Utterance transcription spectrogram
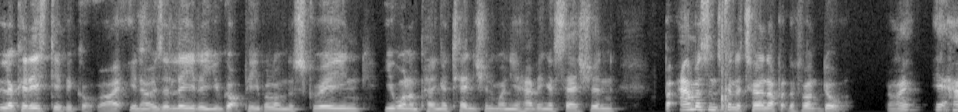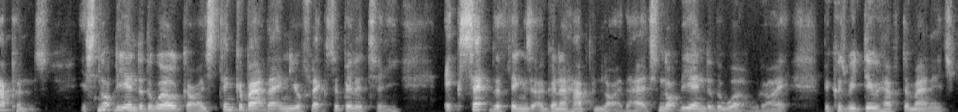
look it is difficult right? You know as a leader you've got people on the screen. You want them paying attention when you're having a session. But amazon's going to turn up at the front door right? It happens. It's not the end of the world guys. Think about that in your flexibility. Accept the things that are going to happen like that. It's not the end of the world right? Because we do have to manage.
